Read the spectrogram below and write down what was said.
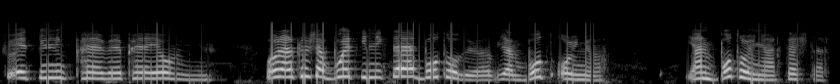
Şu etkinlik PvP'ye oynayayım. Bu arkadaşlar bu etkinlikte bot oluyor. Yani bot oynuyor. Yani bot oynuyor arkadaşlar.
